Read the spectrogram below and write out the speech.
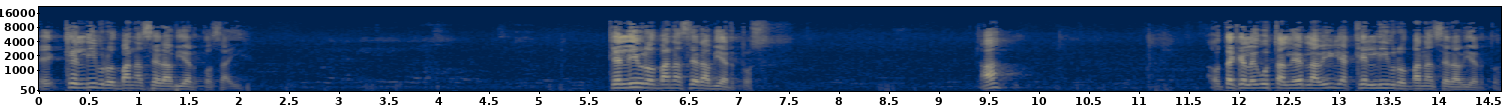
Eh, ¿Qué libros van a ser abiertos ahí? ¿Qué libros van a ser abiertos? ¿Ah? A usted que le gusta leer la Biblia, ¿qué libros van a ser abiertos?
